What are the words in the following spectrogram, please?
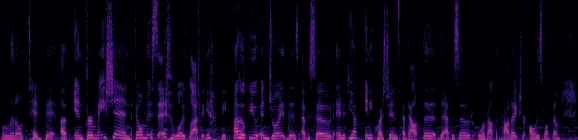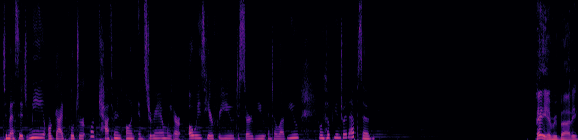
little tidbit of information. Don't miss it. Lloyd's laughing at me. I hope you enjoyed this episode. And if you have any questions about the the episode or about the product you're always welcome to message me or guide culture or catherine on instagram. We are always here for you to serve you and to love you and we hope you enjoy the episode. Hey, everybody.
